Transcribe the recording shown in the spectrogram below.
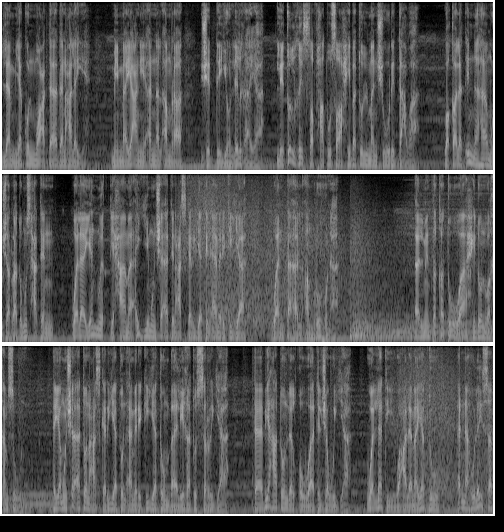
لم يكن معتادا عليه مما يعني أن الأمر جدي للغاية. لتلغي الصفحة صاحبة المنشور الدعوة. وقالت إنها مجرد مسحة ولا ينوي اقتحام أي منشأة عسكرية أمريكية وانتهى الأمر هنا. واحد وخمسون. هي منشأة عسكرية أمريكية بالغة السرية تابعة للقوات الجوية والتي وعلى ما يبدو أنه ليست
